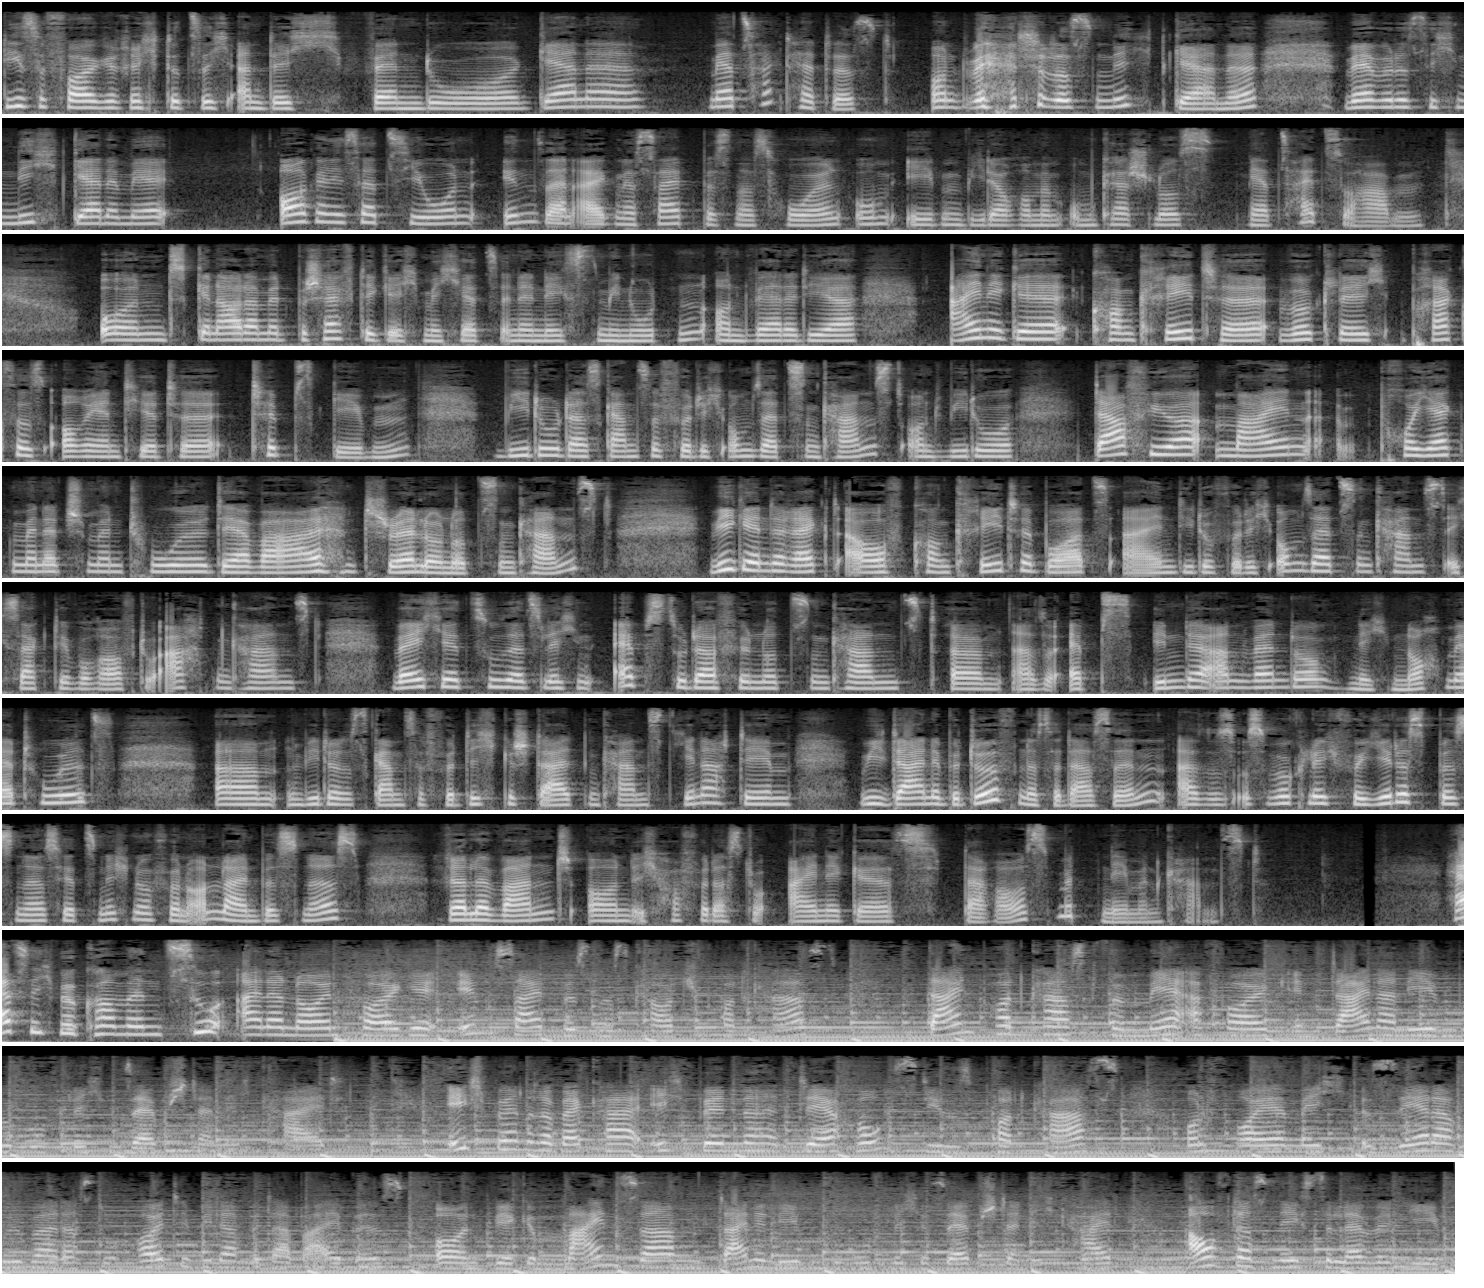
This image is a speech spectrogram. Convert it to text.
Diese Folge richtet sich an dich, wenn du gerne mehr Zeit hättest. Und wer hätte das nicht gerne? Wer würde sich nicht gerne mehr Organisation in sein eigenes Side-Business holen, um eben wiederum im Umkehrschluss mehr Zeit zu haben? Und genau damit beschäftige ich mich jetzt in den nächsten Minuten und werde dir einige konkrete, wirklich praxisorientierte Tipps geben, wie du das Ganze für dich umsetzen kannst und wie du dafür mein Projektmanagement-Tool der Wahl Trello nutzen kannst. Wir gehen direkt auf konkrete Boards ein, die du für dich umsetzen kannst. Ich sag dir, worauf du achten kannst, welche zusätzlichen Apps du dafür nutzen kannst, ähm, also Apps in der Anwendung, nicht noch mehr Tools, ähm, wie du das Ganze für dich gestalten kannst, je nachdem, wie deine Bedürfnisse da da sind. Also es ist wirklich für jedes Business, jetzt nicht nur für ein Online-Business, relevant und ich hoffe, dass du einiges daraus mitnehmen kannst. Herzlich willkommen zu einer neuen Folge im Side Business Couch Podcast, dein Podcast für mehr Erfolg in deiner nebenberuflichen Selbstständigkeit. Ich bin Rebecca, ich bin der Host dieses Podcasts und freue mich sehr darüber, dass du heute wieder mit dabei bist und wir gemeinsam deine nebenberufliche Selbstständigkeit auf das nächste Level heben.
